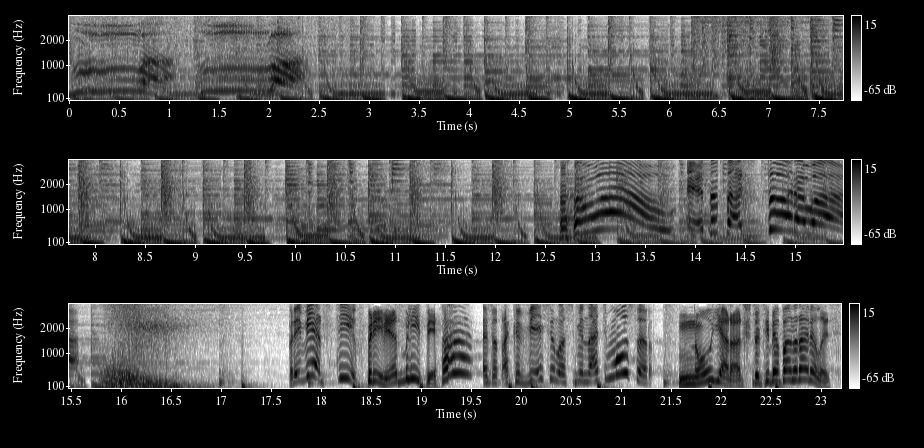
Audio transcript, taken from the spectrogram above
Ва! Ва! Вау! Это так здорово! Привет, Стив! Привет, Блиппи. А, это так весело сминать мусор! Ну, я рад, что тебе понравилось.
